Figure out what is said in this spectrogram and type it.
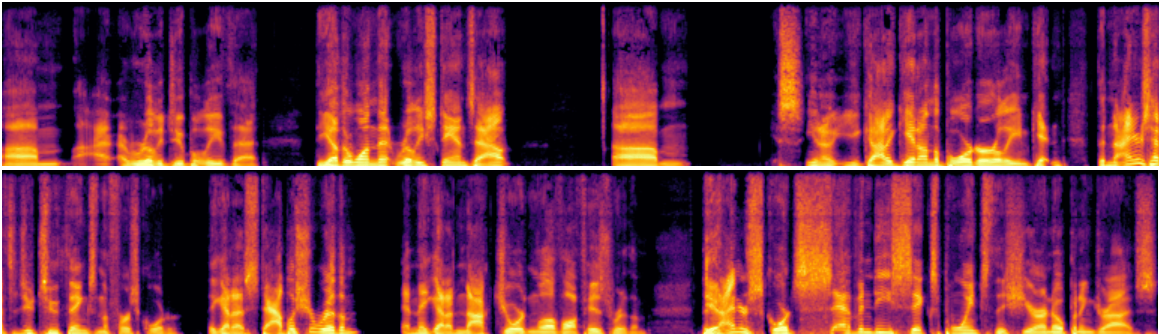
Um, I, I, really do believe that. The other one that really stands out, um, you know, you got to get on the board early and get the Niners have to do two things in the first quarter. They got to establish a rhythm and they got to knock Jordan Love off his rhythm. The yeah. Niners scored 76 points this year on opening drives.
